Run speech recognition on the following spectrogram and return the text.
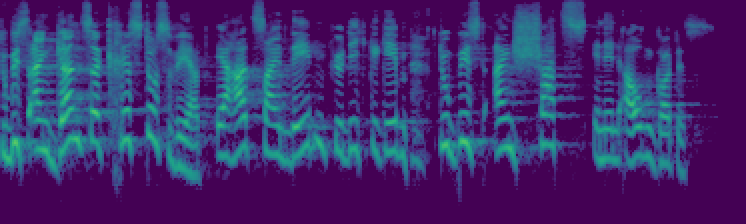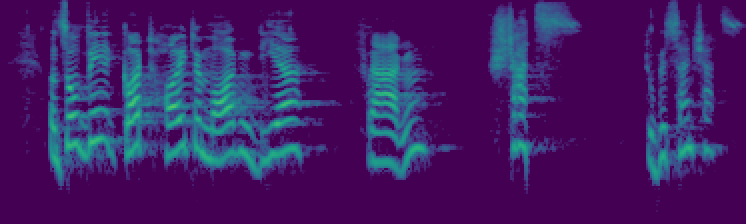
Du bist ein ganzer Christus wert. Er hat sein Leben für dich gegeben. Du bist ein Schatz in den Augen Gottes. Und so will Gott heute Morgen dir fragen, Schatz, du bist ein Schatz.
